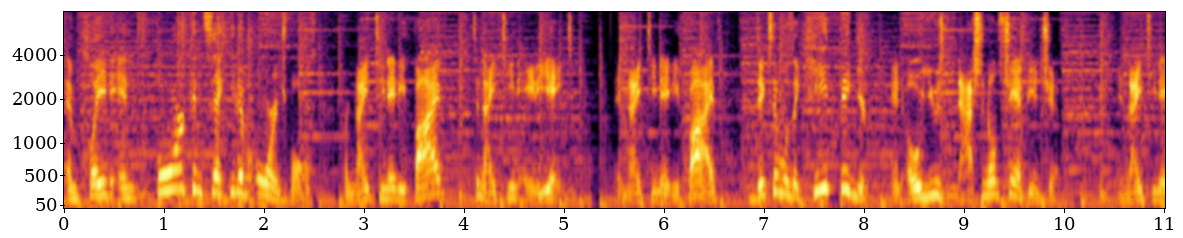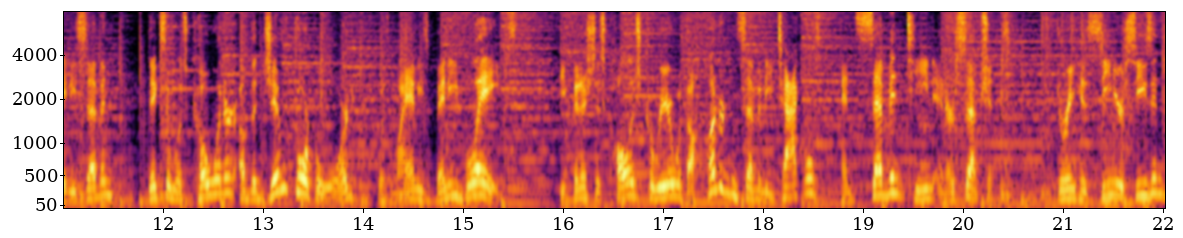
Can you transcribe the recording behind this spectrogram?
and played in four consecutive Orange Bowls from 1985 to 1988. In 1985, Dixon was a key figure in OU's national championship. In 1987, Dixon was co winner of the Jim Thorpe Award with Miami's Bennie Blades. He finished his college career with 170 tackles and 17 interceptions. During his senior season,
